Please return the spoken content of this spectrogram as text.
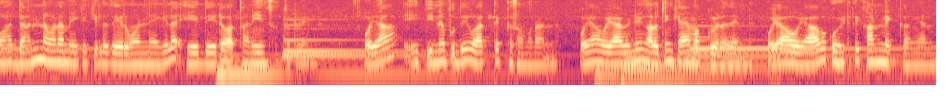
වා දන්න වන මේක කියල තේරුවන්නේ කියලා ඒ දේටවත් තනින් සතුටුවෙන් ඔයා ඒ තින පුදේ වත් එක්ක සමරන්න. ඔයා ඔයා වෙනුවෙන් අලුතින් කෑමක් වෙල දෙන්න. ඔයා ඔයාව කොහිටි කන්න එක්ක යන්න.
